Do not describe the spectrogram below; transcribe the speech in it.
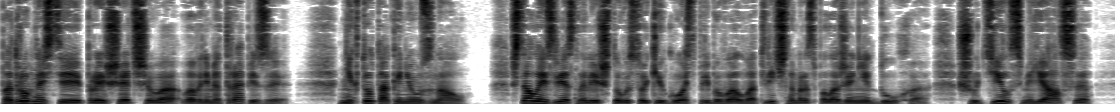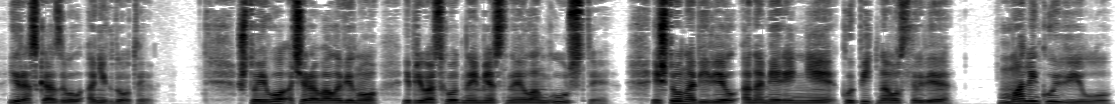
Подробности происшедшего во время трапезы никто так и не узнал. Стало известно лишь, что высокий гость пребывал в отличном расположении духа, шутил, смеялся и рассказывал анекдоты. Что его очаровало вино и превосходные местные лангусты, и что он объявил о намерении купить на острове маленькую виллу,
